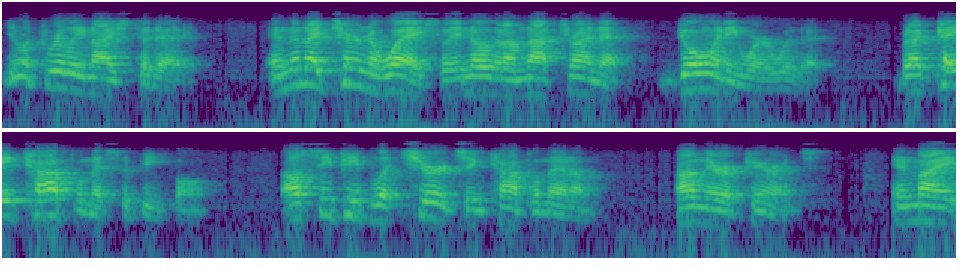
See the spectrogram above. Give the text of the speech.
you look really nice today. And then I turn away so they know that I'm not trying to go anywhere with it. But I pay compliments to people. I'll see people at church and compliment them on their appearance. In my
